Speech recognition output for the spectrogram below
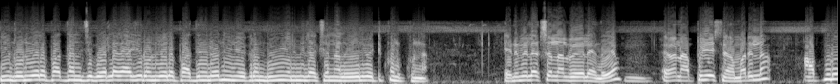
నేను రెండు వేల పద్నాలుగు నుంచి గొర్రెలు కాసి రెండు వేల పద్దెనిమిదిలో నేను ఎకరం భూమి ఎనిమిది లక్షల నలభై వేలు పెట్టి కొనుక్కున్నా. ఎనిమిది లక్షల నలభై వేలు అయింది. ఏమైనా అప్పు చేసినా మరి ఇలా? అప్పుడు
